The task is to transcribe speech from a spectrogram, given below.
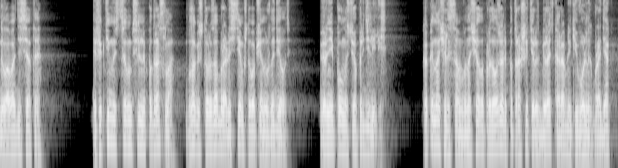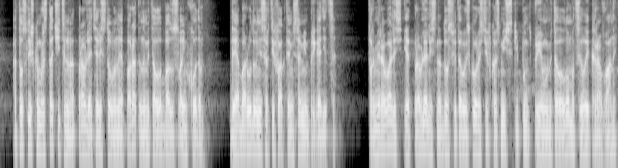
Глава 10. Эффективность в целом сильно подросла, благо что разобрались с тем, что вообще нужно делать. Вернее, полностью определились. Как и начали с самого начала, продолжали потрошить и разбирать кораблики вольных бродяг, а то слишком расточительно отправлять арестованные аппараты на металлобазу своим ходом, да и оборудование с артефактами самим пригодится. Формировались и отправлялись на досветовой скорости в космический пункт приема металлолома целые караваны.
